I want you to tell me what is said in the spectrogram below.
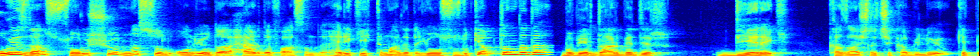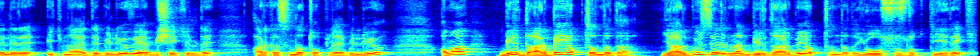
O yüzden soru şu nasıl oluyor da her defasında her iki ihtimalde de yolsuzluk yaptığında da bu bir darbedir diyerek kazançlı çıkabiliyor. Kitleleri ikna edebiliyor veya bir şekilde arkasında toplayabiliyor. Ama bir darbe yaptığında da yargı üzerinden bir darbe yaptığında da yolsuzluk diyerek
